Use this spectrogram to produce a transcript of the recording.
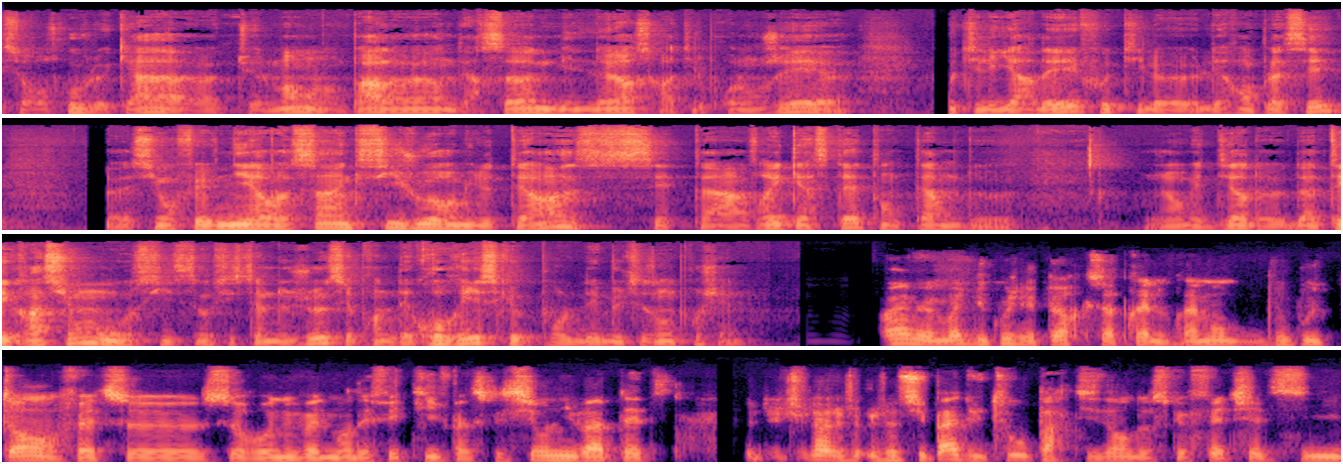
se retrouve le cas actuellement, on en parle, hein, Anderson, Milner, sera-t-il prolongé faut-il les garder Faut-il euh, les remplacer? Euh, Si on fait venir 5-6 joueurs au milieu de terrain, c'est un vrai casse-tête en termes de, j'ai envie de dire, d'intégration au, au, système de jeu. C'est prendre des gros risques pour le début de saison prochaine. Ouais, mais moi, du coup, j'ai peur que ça prenne vraiment beaucoup de temps, en fait, ce, renouvellement d'effectifs. Parce que si on y va peut-être. Je ne suis pas du tout partisan de ce que fait Chelsea,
